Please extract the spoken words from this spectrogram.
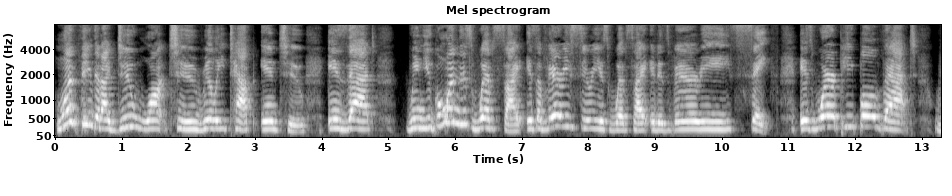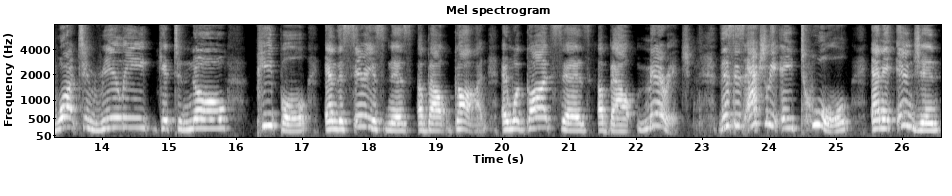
One thing that I do want to really tap into is that when you go on this website, it's a very serious website. It is very safe. It's where people that want to really get to know people and the seriousness about God and what God says about marriage. This is actually a tool and an engine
